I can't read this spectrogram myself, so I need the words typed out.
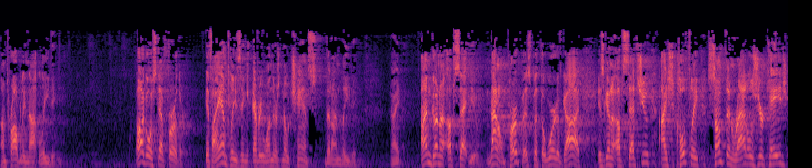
I'm probably not leading. I'll go a step further. If I am pleasing everyone, there's no chance that I'm leading. Right? I'm gonna upset you. Not on purpose, but the Word of God is gonna upset you. I, hopefully something rattles your cage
